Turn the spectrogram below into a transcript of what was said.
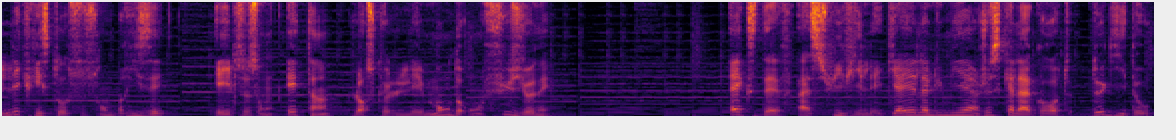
les cristaux se sont brisés et ils se sont éteints lorsque les mondes ont fusionné. Exdef a suivi les guerriers de la lumière jusqu'à la grotte de Guido,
